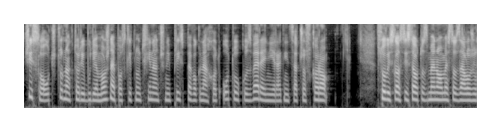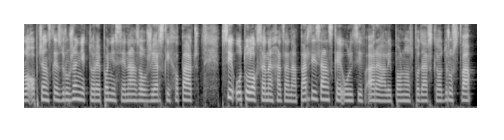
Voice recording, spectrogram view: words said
Číslo účtu, na ktorý bude možné poskytnúť finančný príspevok na chod útulku, zverejní radnica čoskoro. V súvislosti s touto zmenou mesto založilo občianske združenie, ktoré poniesie názov Žiarsky chlpáč. Psi útulok sa nachádza na Partizánskej ulici v areáli polnohospodárskeho družstva.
